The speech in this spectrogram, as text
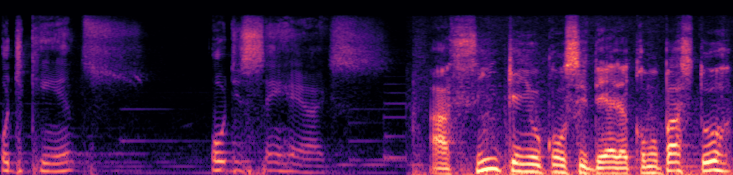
ou de quinhentos, ou de cem reais. Assim quem o considera como pastor,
